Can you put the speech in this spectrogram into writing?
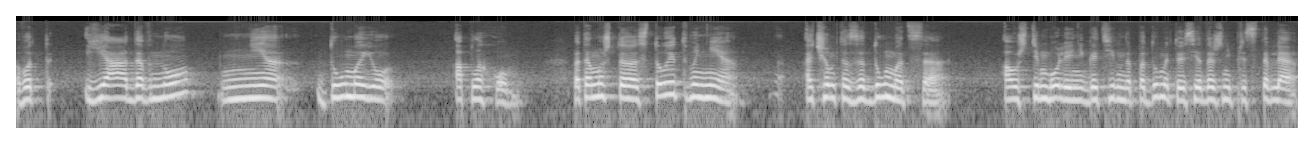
Вот я давно не думаю о плохом, потому что стоит мне о чем-то задуматься, а уж тем более негативно подумать, то есть я даже не представляю,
